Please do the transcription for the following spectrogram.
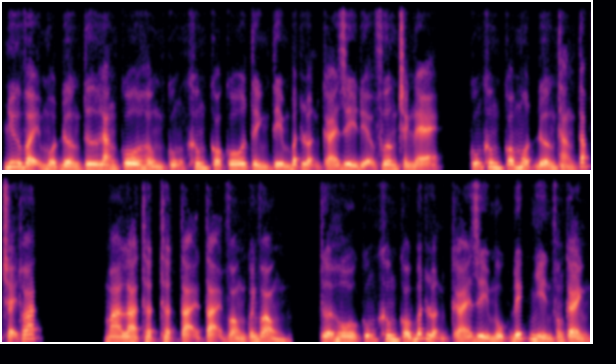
như vậy một đường tư lăng cô hồng cũng không có cố tình tìm bất luận cái gì địa phương tránh né, cũng không có một đường thẳng tắp chạy thoát. Mà là thật thật tại tại vòng quanh vòng, tựa hồ cũng không có bất luận cái gì mục đích nhìn phong cảnh.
